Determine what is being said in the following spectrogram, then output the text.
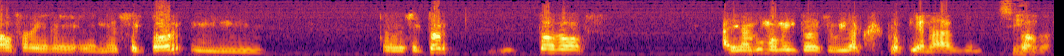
vamos a ver, eh, en el sector, mm, en el sector todos en algún momento de su vida copian a alguien, todos,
